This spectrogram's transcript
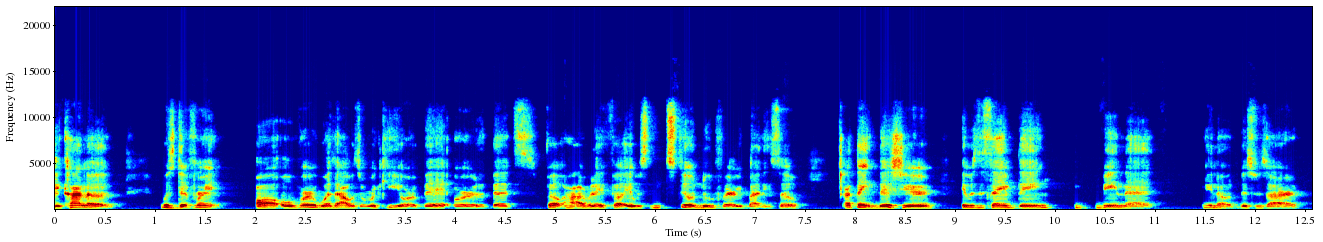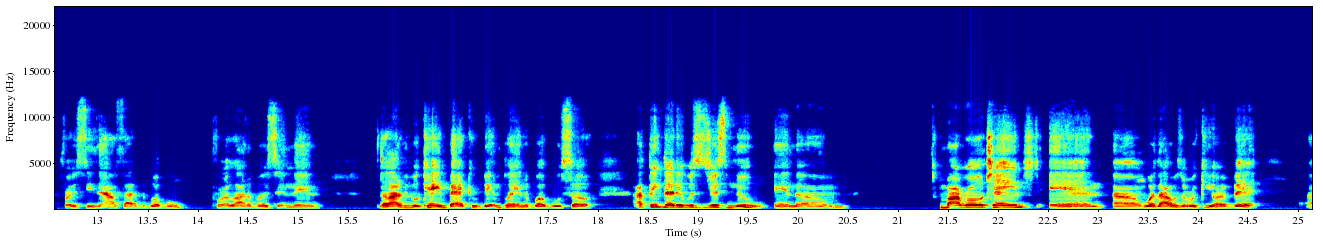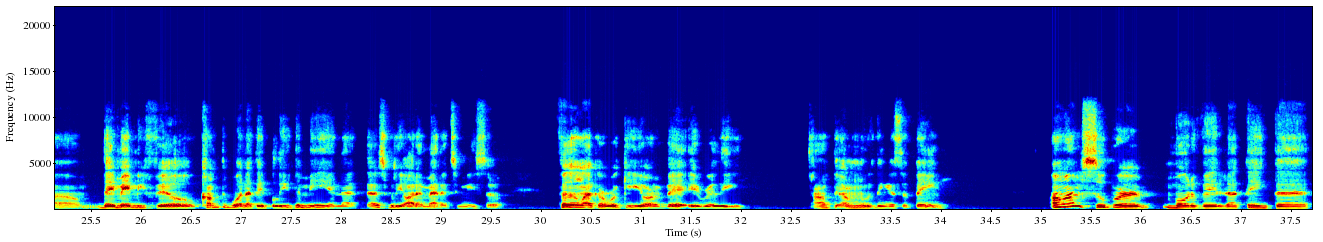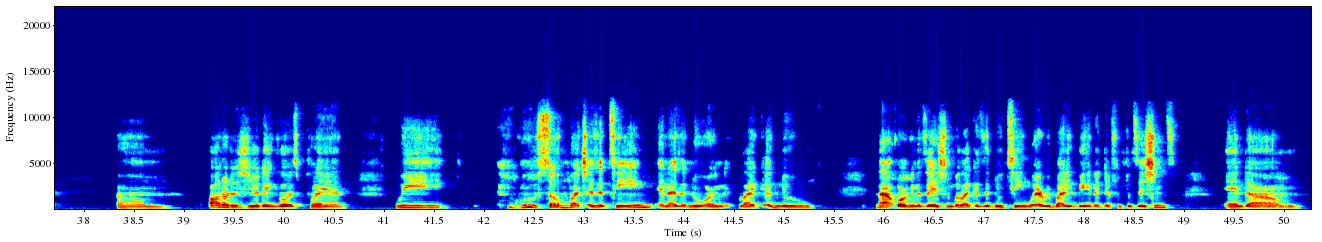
it kind of was different all over, whether I was a rookie or a vet, or the vets felt however they felt. It was still new for everybody. So I think this year it was the same thing, being that you know this was our first season outside of the bubble for a lot of us, and then a lot of people came back who didn't play in the bubble. So I think that it was just new, and um, my role changed, and um, whether I was a rookie or a vet, um, they made me feel comfortable and that they believed in me, and that that's really all that mattered to me. So feeling like a rookie or a vet, it really I don't think, I don't really think it's a thing. Oh, I'm super motivated. I think that um, although this year didn't go as planned, we grew so much as a team and as a new like a new not organization, but like as a new team with everybody being in different positions. And um,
